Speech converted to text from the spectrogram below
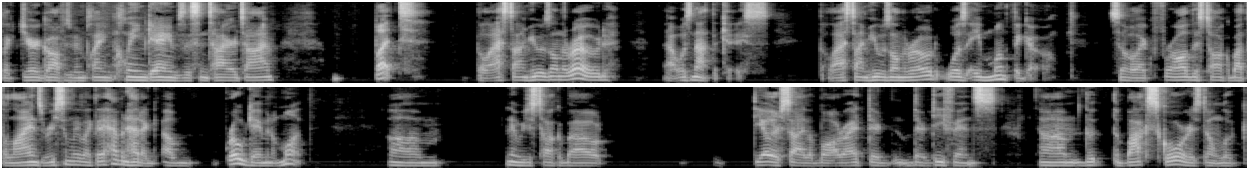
like Jared Goff has been playing clean games this entire time, but the last time he was on the road, that was not the case. The last time he was on the road was a month ago. So like for all this talk about the Lions recently, like they haven't had a, a road game in a month. Um, and then we just talk about the other side of the ball, right? Their their defense. Um, the the box scores don't look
